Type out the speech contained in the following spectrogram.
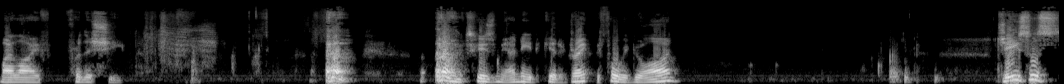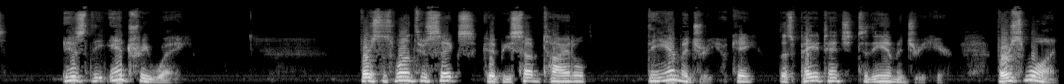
my life for the sheep. Excuse me, I need to get a drink before we go on. Jesus is the entryway. Verses 1 through 6 could be subtitled The Imagery. Okay, let's pay attention to the imagery here. Verse 1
